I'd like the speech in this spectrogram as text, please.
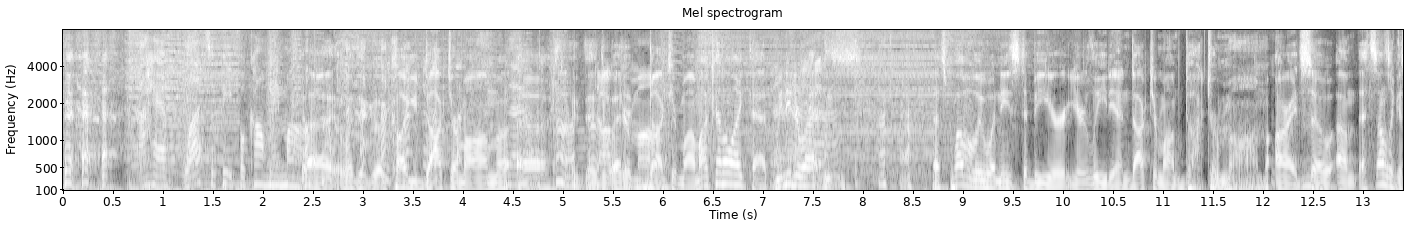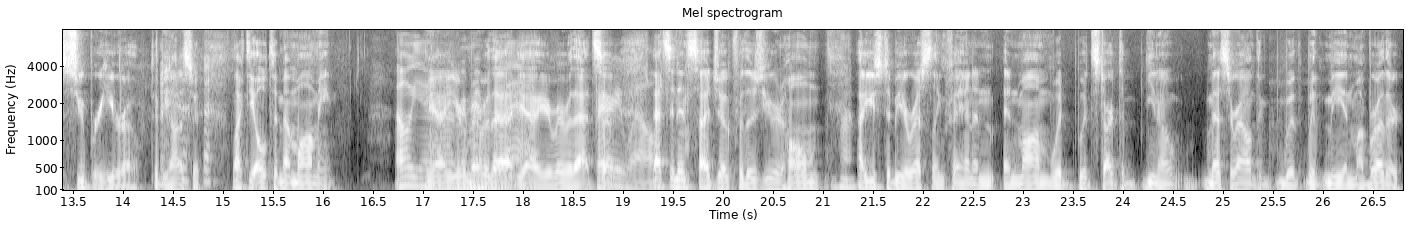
I have lots of people call me mom. uh, what they call you Doctor Mom, uh, Dr. Mom. Doctor Mom. I kind of like that. We need to write. we- that's probably what needs to be your your lead in, Doctor Mom, Doctor Mom. All right, so um, that sounds like a superhero, to be honest with you, like the ultimate mommy. Oh yeah. Yeah, you remember, that? Yeah, you remember that. Very so well. Uh-huh. That's an inside joke for those of you at home. I used to be a wrestling fan, and, and mom would, would start to you know mess around with, the, with with me and my brother,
